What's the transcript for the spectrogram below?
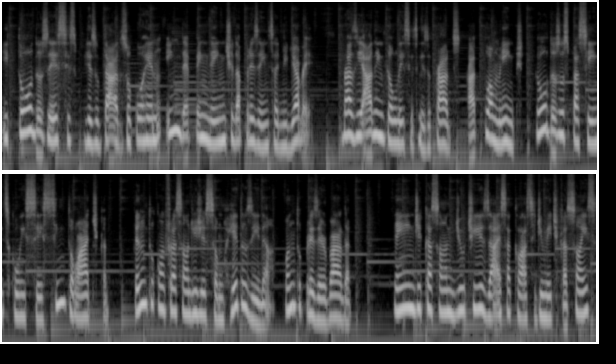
E todos esses resultados ocorreram independente da presença de diabetes. Baseado então nesses resultados, atualmente todos os pacientes com IC sintomática, tanto com fração de injeção reduzida quanto preservada, têm indicação de utilizar essa classe de medicações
